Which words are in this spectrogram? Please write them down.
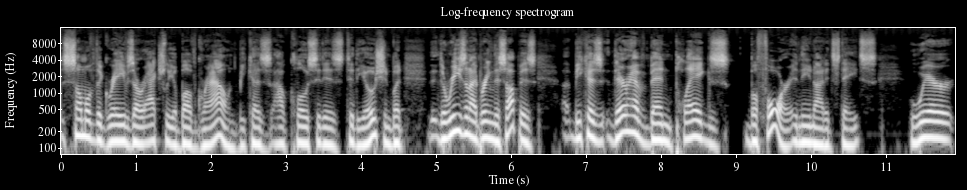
some of the graves are actually above ground because how close it is to the ocean. But the reason I bring this up is uh, because there have been plagues before in the United States where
